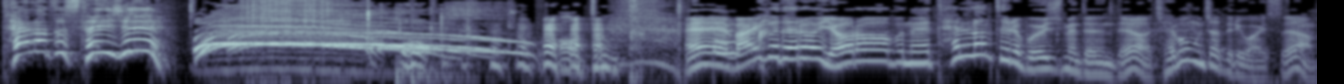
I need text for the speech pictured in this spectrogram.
탤런트 스테이지! 네, 말 그대로 여러분의 탤런트를 보여주시면 되는데요. 제보 문자들이 와 있어요.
